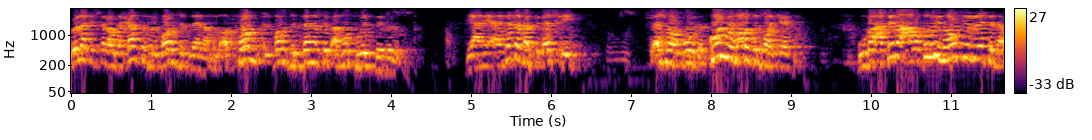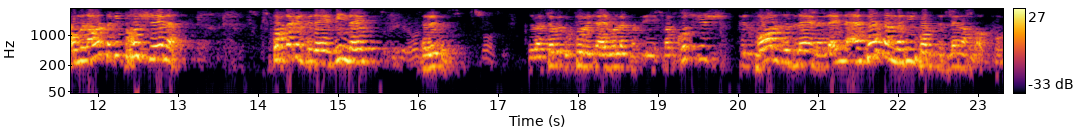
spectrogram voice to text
يقول لك انت لو دخلت في ال pars plana في الأطفال ال pars plana بتبقى not well developed يعني أساسا ما بتبقاش إيه؟ ما بتبقاش موجودة. كله pars plicata وبعدين على طول هنا هو في ال retina. أو لو أنت جيت تخش هنا تروح داخل في ده مين ده؟ ال retina. يبقى الكتاب الدكتور بتاعي يقول لك ما إيه؟ ما تخشش في ال pars plana لأن أساسا ما فيش pars plana في الأطفال.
